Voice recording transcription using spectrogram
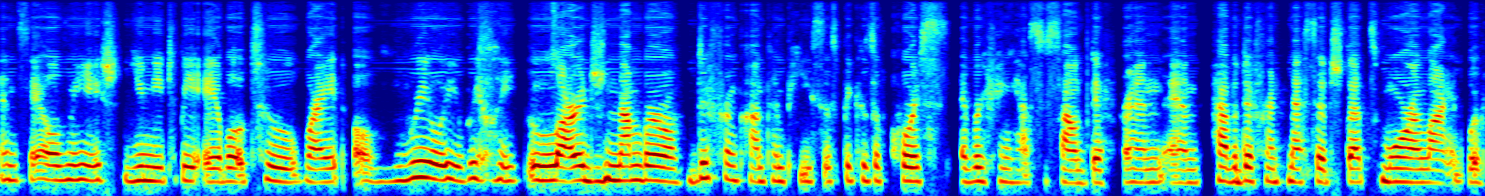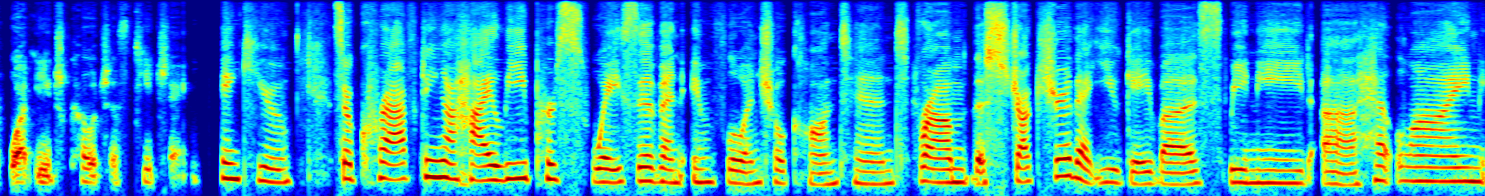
and sales niche, you need to be able to write a really, really large number of different content pieces because of course everything has to sound different and have a different message that's more aligned with what each coach is teaching. Thank you. So crafting a highly persuasive and influential content from the structure that you gave us, we need a headline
